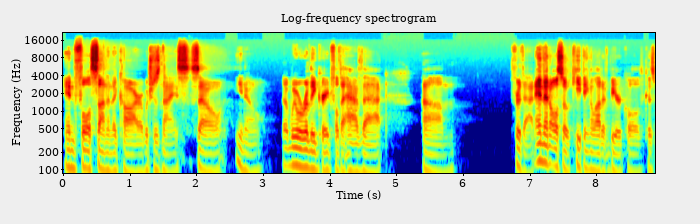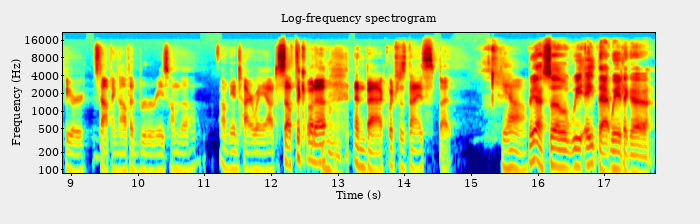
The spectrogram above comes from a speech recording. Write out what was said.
in full sun in the car, which was nice. So you know we were really grateful to have that. Um, for that and then also keeping a lot of beer cold because we were stopping off at breweries on the on the entire way out to south dakota Mhm. and back which was nice but yeah But yeah, so we ate that. We ate like a,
